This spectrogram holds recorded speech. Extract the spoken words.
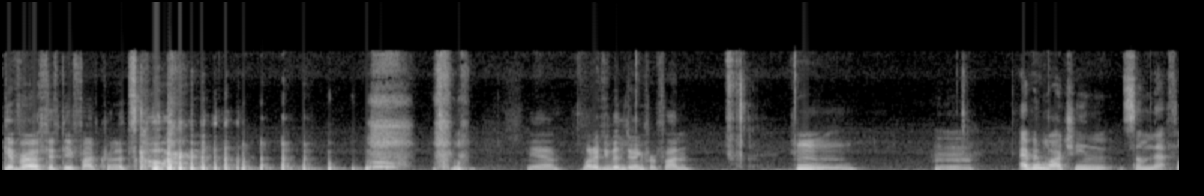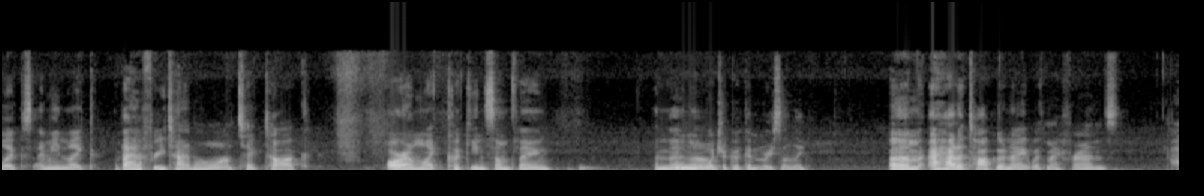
Give her a 55 credit score. yeah. What have you been doing for fun? Hmm. Hmm. I've been watching some Netflix. I mean, like if I have free time, I'm on TikTok, or I'm like cooking something, and then Ooh, uh, what you cooking recently? um, I had a taco night with my friends.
